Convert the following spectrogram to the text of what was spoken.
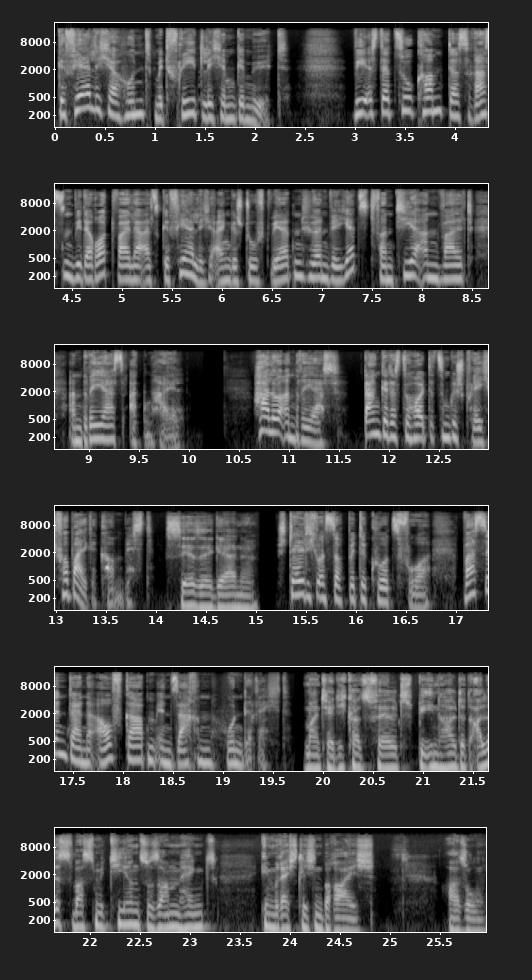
Gefährlicher Hund mit friedlichem Gemüt. Wie es dazu kommt, dass Rassen wie der Rottweiler als gefährlich eingestuft werden, hören wir jetzt von Tieranwalt Andreas Ackenheil. Hallo Andreas. Danke, dass du heute zum Gespräch vorbeigekommen bist. Sehr, sehr gerne. Stell dich uns doch bitte kurz vor. Was sind deine Aufgaben in Sachen Hunderecht? Mein Tätigkeitsfeld beinhaltet alles, was mit Tieren zusammenhängt im rechtlichen Bereich. Also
